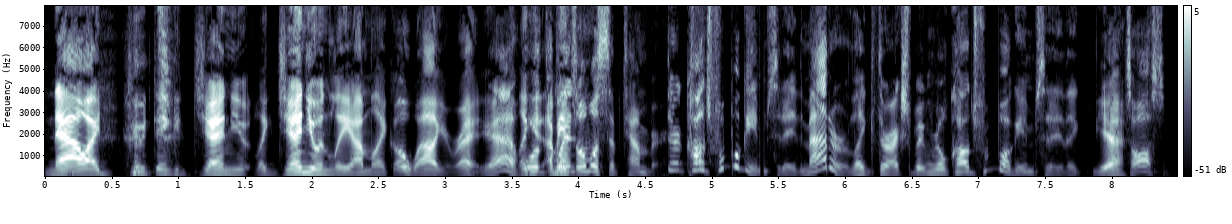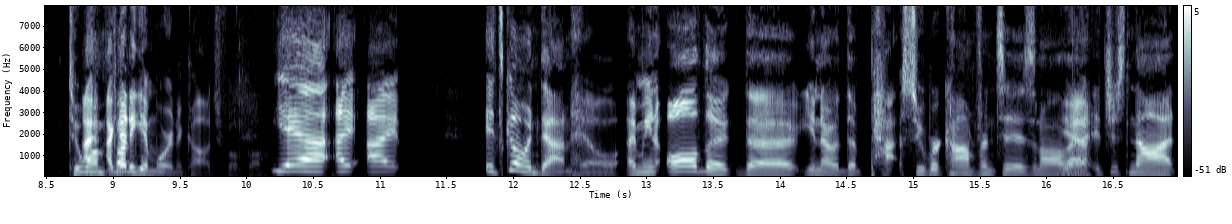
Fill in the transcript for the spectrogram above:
now I do think genu like genuinely, I'm like, "Oh wow, you're right." Yeah, like well, I mean, it's almost September. There are college football games today. That matter. Like they're actually playing real college football games today. Like Yeah. it's awesome. Two I, I got to get more into college football. Yeah, I, I, it's going downhill. I mean, all the the you know the super conferences and all Yeah. that. It's just not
